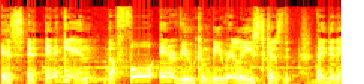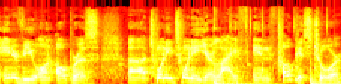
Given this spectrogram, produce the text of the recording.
is, and, again, the full interview can be released because they did an interview on Oprah's uh, 2020 Your Life in Focus tour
